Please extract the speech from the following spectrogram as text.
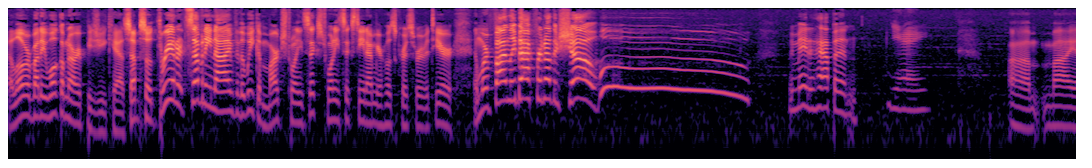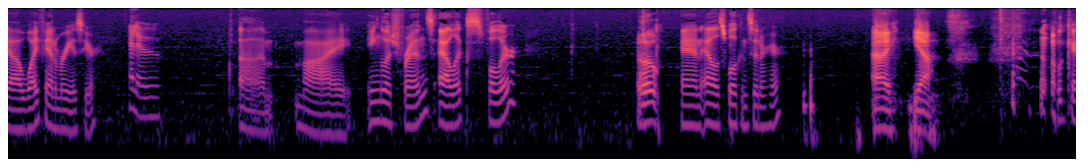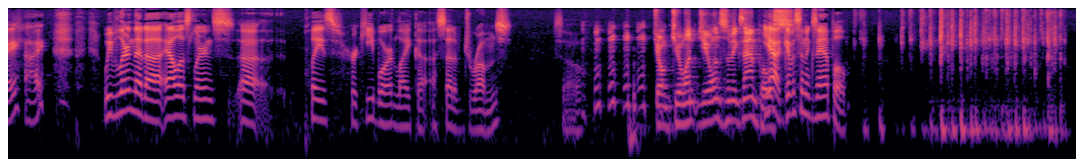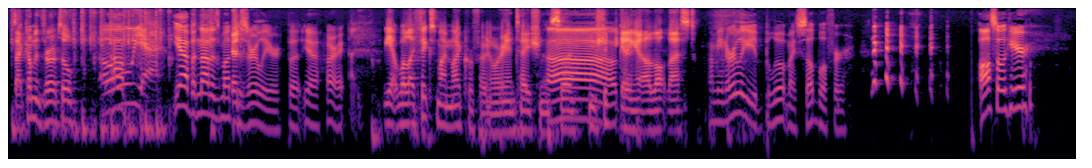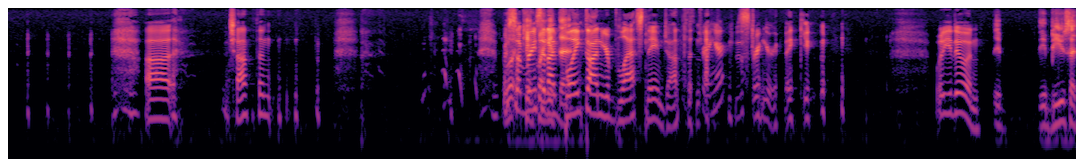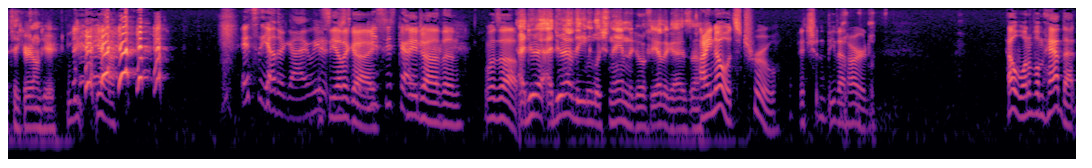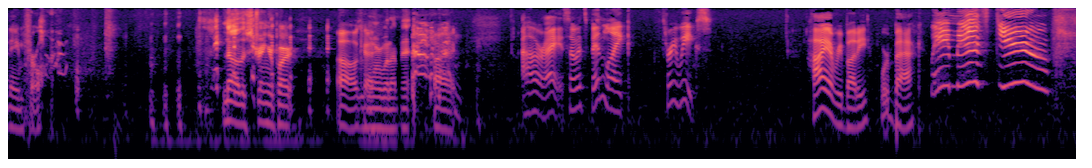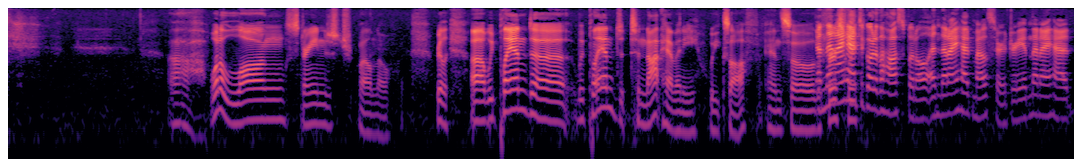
Hello, everybody. Welcome to RPG Cast, episode 379 for the week of March 26, 2016. I'm your host, Chris Privitere, and we're finally back for another show. Woo! We made it happen. Yay. Um, my uh, wife, Anna Marie, is here. Hello. Um, my English friends, Alex Fuller Hello. and Alice Wilkinson, are here. Hi. yeah. okay, hi. We've learned that uh, Alice learns uh, plays her keyboard like a, a set of drums. So Do you, do you want do you want some examples? yeah, give us an example. Is that coming through at all? Oh, yeah. Yeah, but not as much Good. as earlier. But yeah, all right. Yeah. Well, I fixed my microphone orientation, so Ah, you should be okay. getting it a lot less. I mean, earlier you blew up my subwoofer. also here, uh, Jonathan. For What? some Can't reason, I that. blanked on your last name, Jonathan. Stringer? Stringer. Thank you. what are you doing? The, the abuse I take around here. You- yeah, It's the other guy. We, it's the other he's- guy. He's just kinda Hey, here. Jonathan. What's up? I do I do have the English name to go with the other guys though. I know it's true. It shouldn't be that hard. Hell, one of them had that name for a while. no, the stringer part Oh, okay. more what I meant. All right. All right. So it's been like three weeks. Hi, everybody. We're back. We missed you. Ah, what a long, strange. Tr- well, no, really. Uh, we planned. Uh, we planned to not have any weeks off, and so the and then I had week. to go to the hospital, and then I had mouth surgery, and then I had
